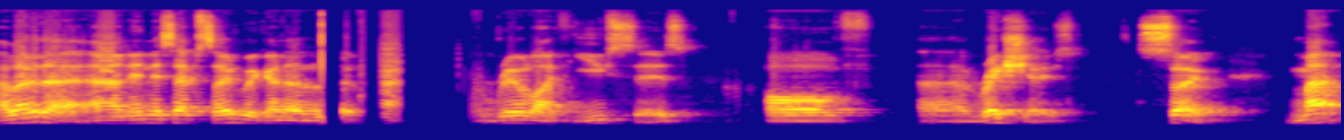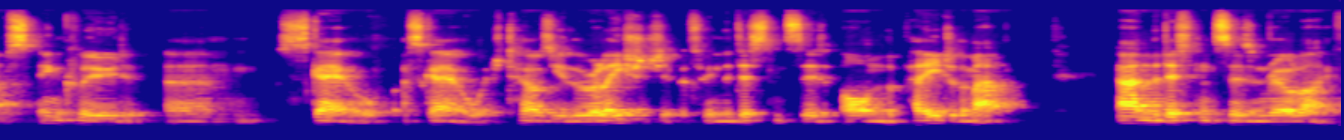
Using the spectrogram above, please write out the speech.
Hello there, and in this episode, we're going to look at real life uses of uh, ratios. So, maps include um, scale, a scale which tells you the relationship between the distances on the page of the map and the distances in real life.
